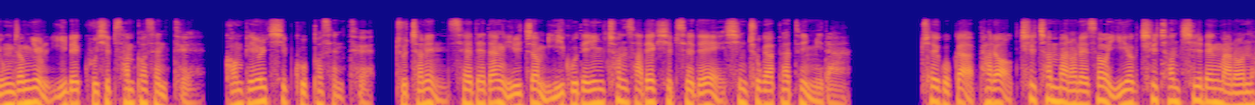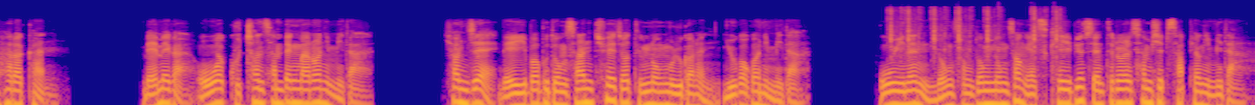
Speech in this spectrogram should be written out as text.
용적률 293%, 건폐율 19%, 주차는 세대당 1.29대인 1410세대의 신축 아파트입니다. 최고가 8억 7천만원에서 2억 7천7백만원 하락한 매매가 5억 9천3백만원입니다. 현재 네이버 부동산 최저 등록 물건은 6억 원입니다. 5위는 농성동 농성 SK뷰 센트럴 34평입니다.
